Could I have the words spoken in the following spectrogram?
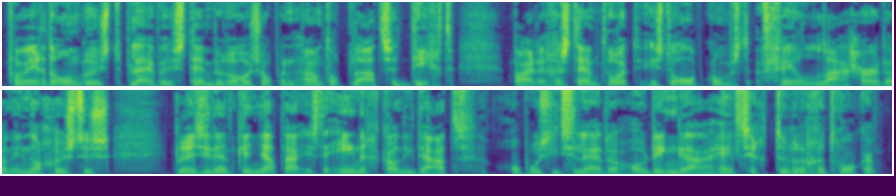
Vanwege de onrust blijven stembureaus op een aantal plaatsen dicht. Waar er gestemd wordt is de opkomst veel lager dan in augustus. President Kenyatta is de enige kandidaat. Oppositieleider Odinga heeft zich teruggetrokken.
